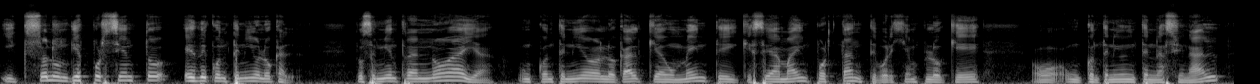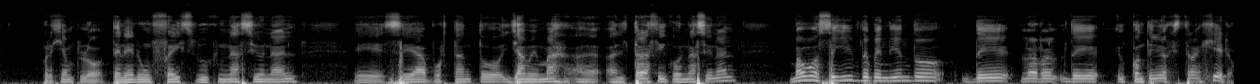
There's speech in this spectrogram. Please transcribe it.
y solo un 10% es de contenido local. Entonces, mientras no haya un contenido local que aumente y que sea más importante, por ejemplo, que un contenido internacional, por ejemplo, tener un Facebook nacional, eh, sea por tanto, llame más al tráfico nacional, vamos a seguir dependiendo del de contenido extranjero.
